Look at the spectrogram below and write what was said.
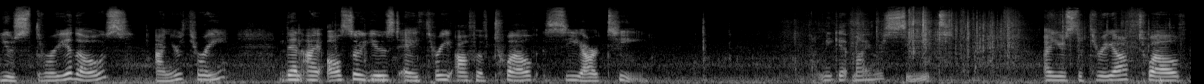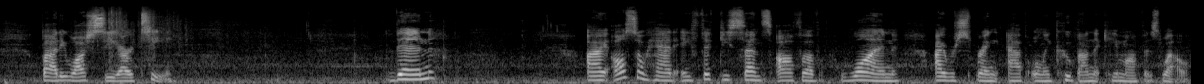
Use three of those on your three. Then I also used a three off of 12 CRT. Let me get my receipt. I used the 3 off 12 body wash CRT. Then I also had a 50 cents off of one Irish Spring app only coupon that came off as well.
